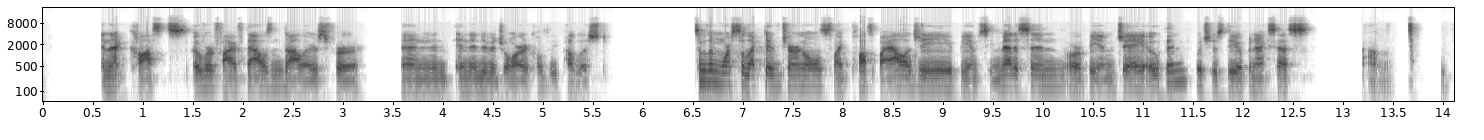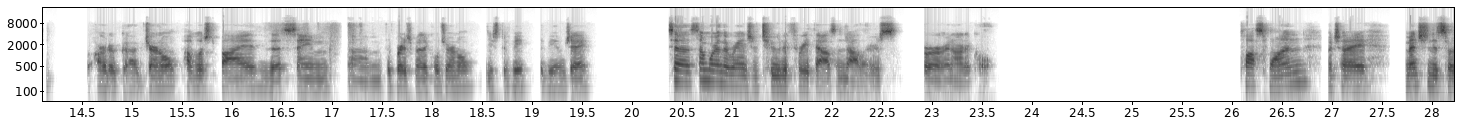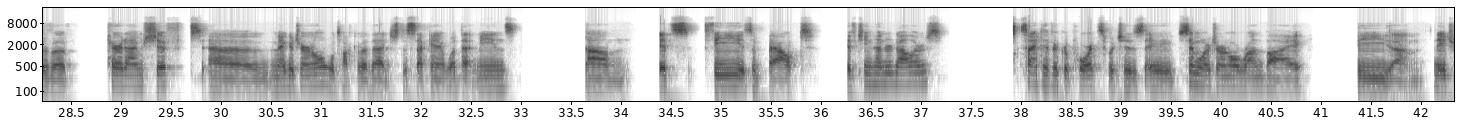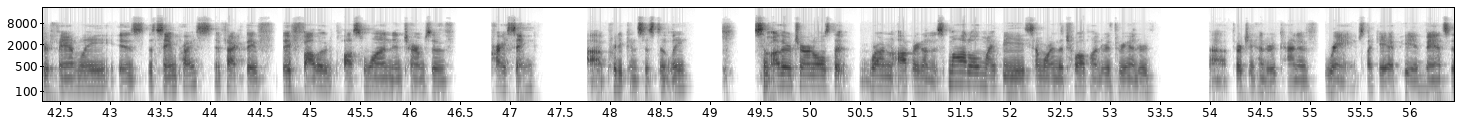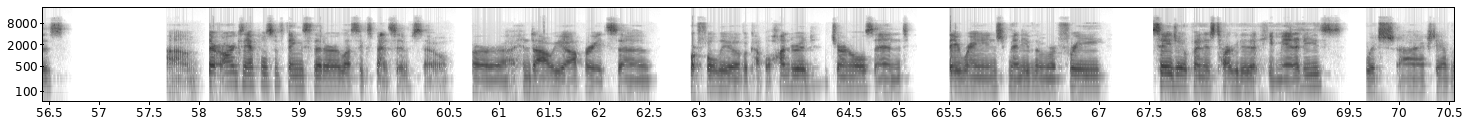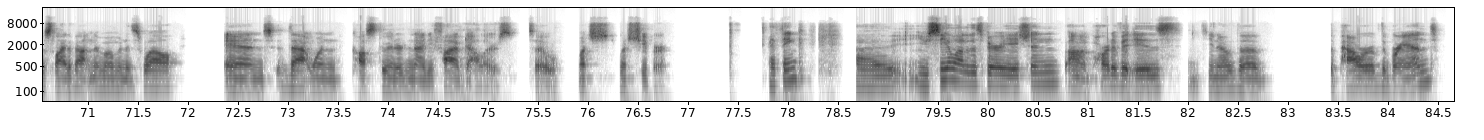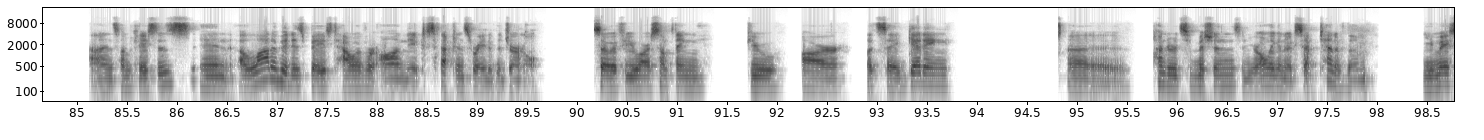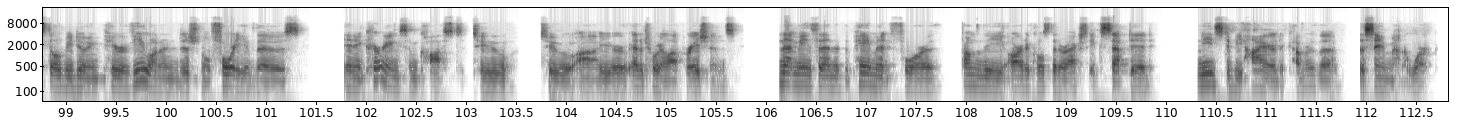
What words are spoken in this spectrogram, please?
And that costs over $5,000 for an, an individual article to be published. Some of the more selective journals like PLOS Biology, BMC Medicine, or BMJ Open, which is the open access um, article, uh, journal published by the same, um, the British Medical Journal used to be, the BMJ. So somewhere in the range of two to three thousand dollars for an article. PLOS One, which I mentioned is sort of a paradigm shift uh, mega journal. We'll talk about that in just a second, what that means. Um, its fee is about $1,500. Scientific Reports, which is a similar journal run by the um, Nature family, is the same price. In fact, they've they've followed PLOS One in terms of pricing uh, pretty consistently. Some other journals that run operate on this model might be somewhere in the 1200, 300, uh, 1300 kind of range, like AIP Advances. Um, there are examples of things that are less expensive. So, for uh, Hindawi operates a portfolio of a couple hundred journals, and they range, many of them are free. Sage Open is targeted at humanities, which I actually have a slide about in a moment as well. And that one costs $395, so much, much cheaper. I think uh, you see a lot of this variation. Uh, part of it is, you know, the, the power of the brand uh, in some cases. And a lot of it is based, however, on the acceptance rate of the journal. So if you are something, if you are, let's say, getting uh, 100 submissions and you're only going to accept 10 of them, you may still be doing peer review on an additional 40 of those and incurring some cost to, to uh, your editorial operations. And that means then that the payment for from the articles that are actually accepted needs to be higher to cover the, the same amount of work.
